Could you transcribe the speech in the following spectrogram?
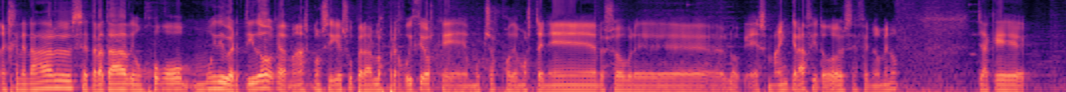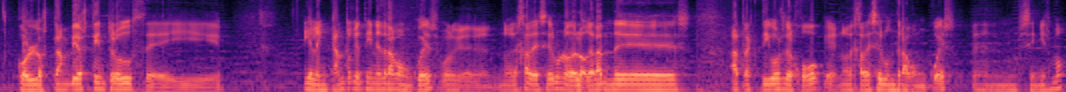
en general se trata de un juego muy divertido que además consigue superar los prejuicios que muchos podemos tener sobre lo que es Minecraft y todo ese fenómeno, ya que con los cambios que introduce y y el encanto que tiene Dragon Quest, porque no deja de ser uno de los grandes atractivos del juego, que no deja de ser un Dragon Quest en sí mismo,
